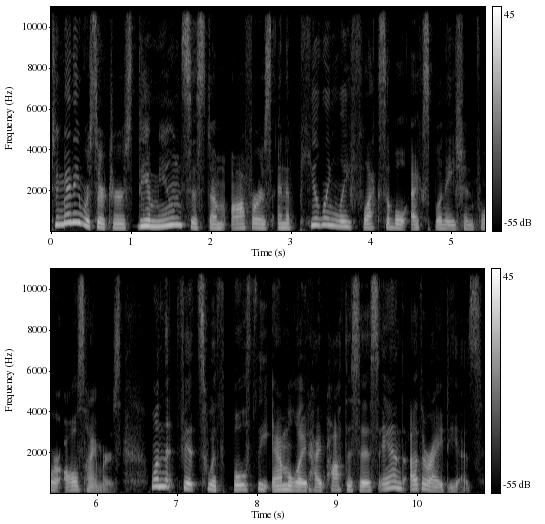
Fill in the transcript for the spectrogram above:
To many researchers, the immune system offers an appealingly flexible explanation for Alzheimer's, one that fits with both the amyloid hypothesis and other ideas.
